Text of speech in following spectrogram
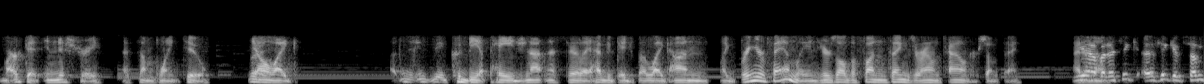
market industry at some point too. You know, like it could be a page, not necessarily a heavy page, but like on like bring your family and here's all the fun things around town or something. I yeah, but I think I think in some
